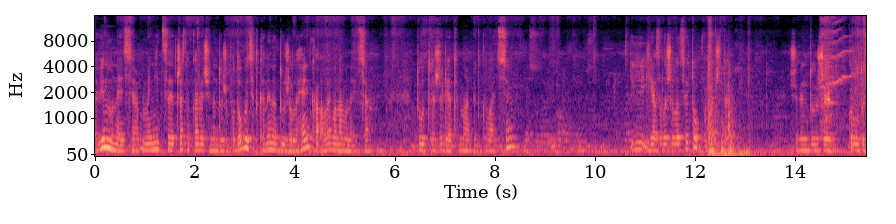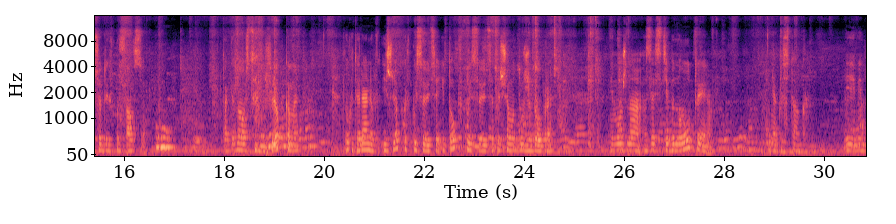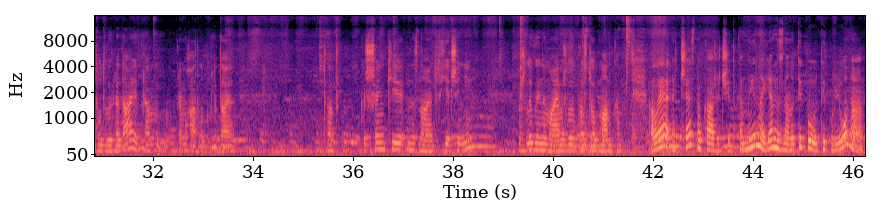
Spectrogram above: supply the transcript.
Він мнеться. Мені це, чесно кажучи, не дуже подобається. Тканина дуже легенька, але вона мнеться. Тут жилет на підкладці. І я залишила цей топ, ви бачите? Що він дуже круто сюди вписався. Так, і знову з цими шльопками. Слухайте, реально і шльопки вписуються, і топ вписується, причому дуже добре. І можна застібнути якось так. І він тут виглядає, прям, прям гарно виглядає. Так, кишеньки не знаю, тут є чи ні. Можливо, і немає, можливо, просто обманка. Але, чесно кажучи, тканина, я не знаю, ну, типу, типу льона.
